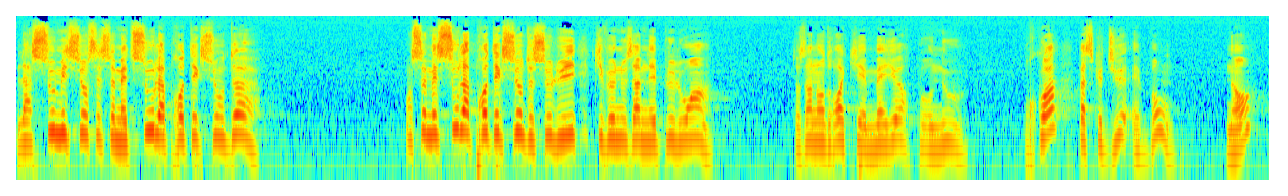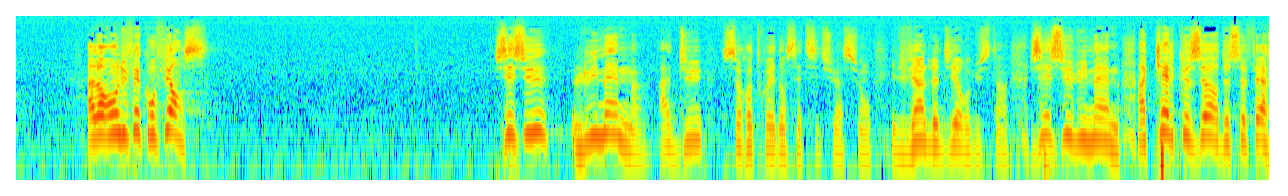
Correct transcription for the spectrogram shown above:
La soumission, c'est se mettre sous la protection d'eux. On se met sous la protection de celui qui veut nous amener plus loin, dans un endroit qui est meilleur pour nous. Pourquoi? Parce que Dieu est bon, non? Alors on lui fait confiance. Jésus lui-même a dû se retrouver dans cette situation. Il vient de le dire, Augustin. Jésus lui-même, à quelques heures de se faire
